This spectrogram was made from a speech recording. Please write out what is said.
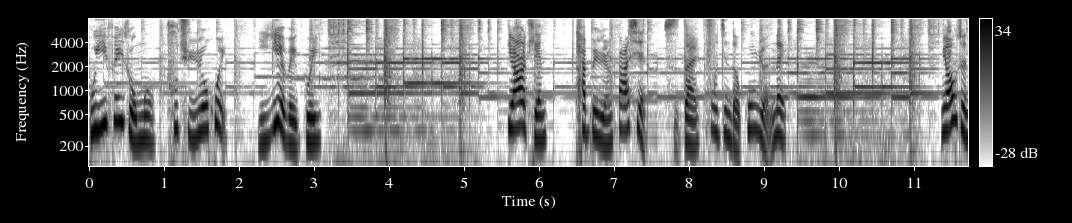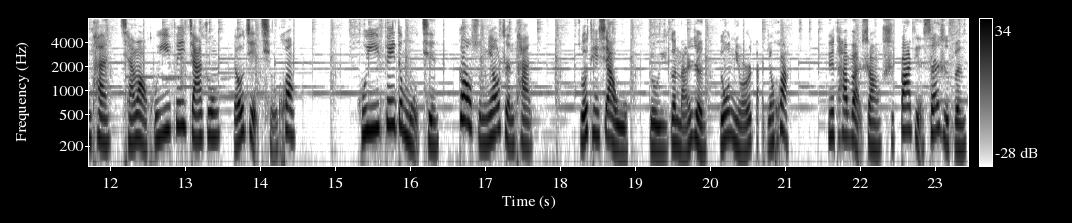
胡一菲周末出去约会，一夜未归。第二天，他被人发现死在附近的公园内。喵侦探前往胡一菲家中了解情况。胡一菲的母亲告诉喵侦探，昨天下午有一个男人给我女儿打电话，约她晚上十八点三十分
